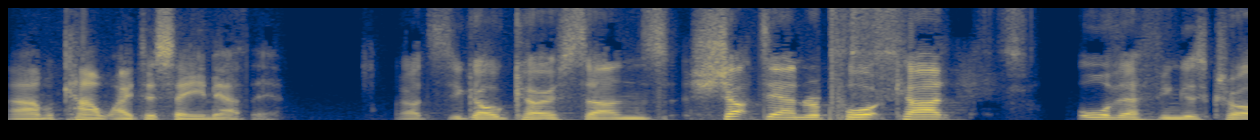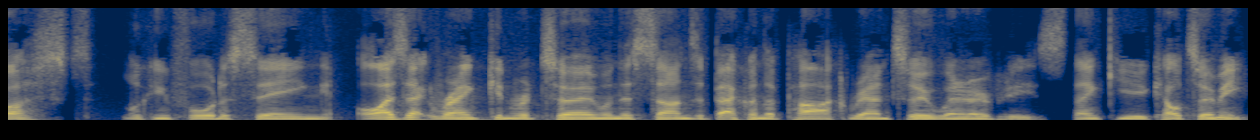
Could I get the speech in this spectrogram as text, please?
um, can't wait to see him out there. It's the Gold Coast Suns shutdown report card. All of our fingers crossed. Looking forward to seeing Izak Rankine return when the Suns are back on the park, round two, whenever it is. Thank you, Cal Twomey.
